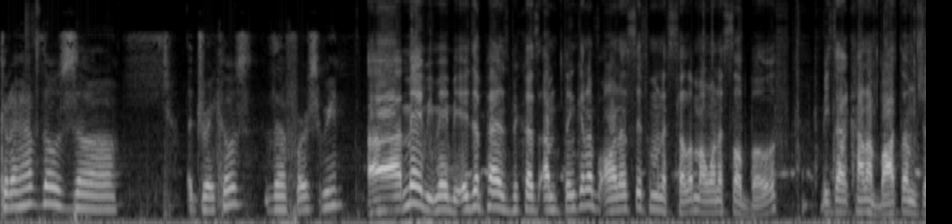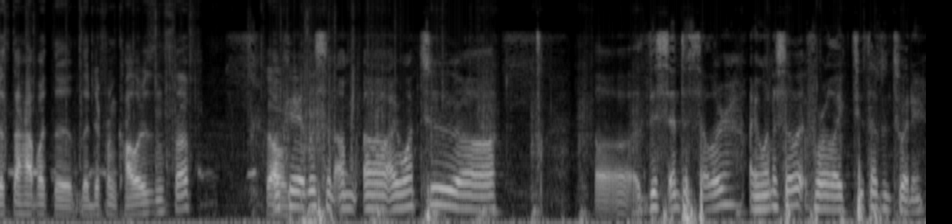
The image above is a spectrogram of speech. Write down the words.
Could I have those uh Dracos? The first green? Uh, maybe, maybe. It depends because I'm thinking of honestly if I'm gonna sell them, I want to sell both because I kind of bought them just to have like the the different colors and stuff. So, Okay, listen. Um, uh, I want to uh, uh, this interstellar. I want to sell it for like 2020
